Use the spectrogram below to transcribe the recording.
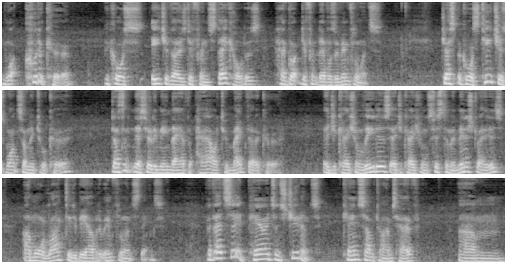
what could occur because each of those different stakeholders have got different levels of influence. Just because teachers want something to occur doesn't necessarily mean they have the power to make that occur. Educational leaders, educational system administrators are more likely to be able to influence things. But that said, parents and students can sometimes have um,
